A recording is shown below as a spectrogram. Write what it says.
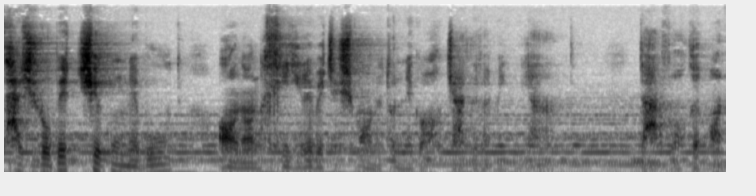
تجربه چگونه بود آنان خیره به چشمان تو نگاه کرده و می‌گویند در واقع آن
